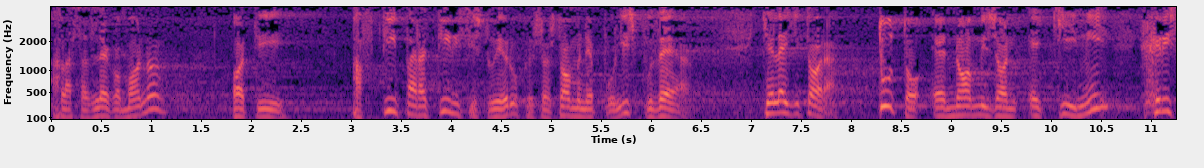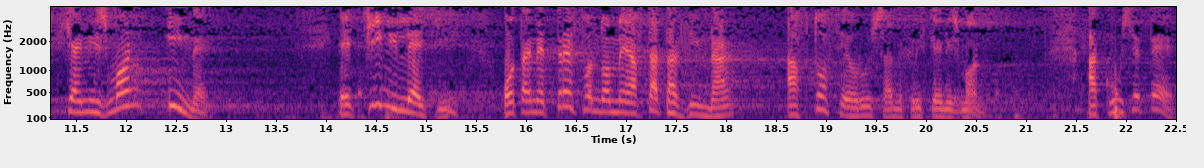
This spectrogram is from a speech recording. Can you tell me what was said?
Αλλά σας λέγω μόνο ότι αυτή η παρατήρηση του Ιερού Χρυσοστόμου είναι πολύ σπουδαία και λέγει τώρα τούτο ενόμιζον εκείνη χριστιανισμόν είναι εκείνη λέγει όταν ετρέφοντο με αυτά τα δεινά αυτό θεωρούσαν χριστιανισμόν ακούσετε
